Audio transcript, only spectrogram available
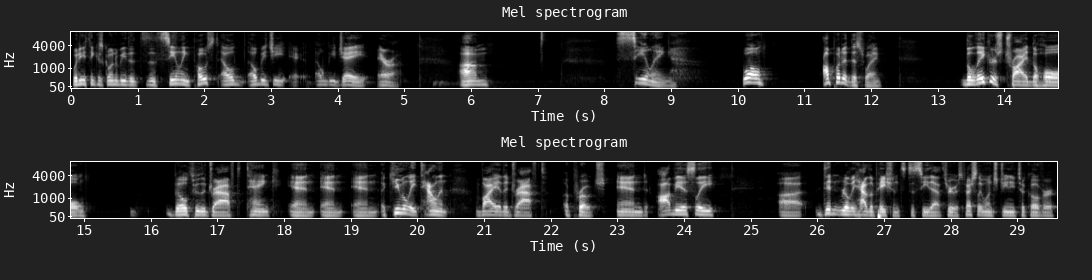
What do you think is going to be the, the ceiling post LBG LBJ era? Um, ceiling. Well, I'll put it this way: the Lakers tried the whole build through the draft, tank, and and and accumulate talent via the draft approach, and obviously uh, didn't really have the patience to see that through, especially once Jeanie took over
